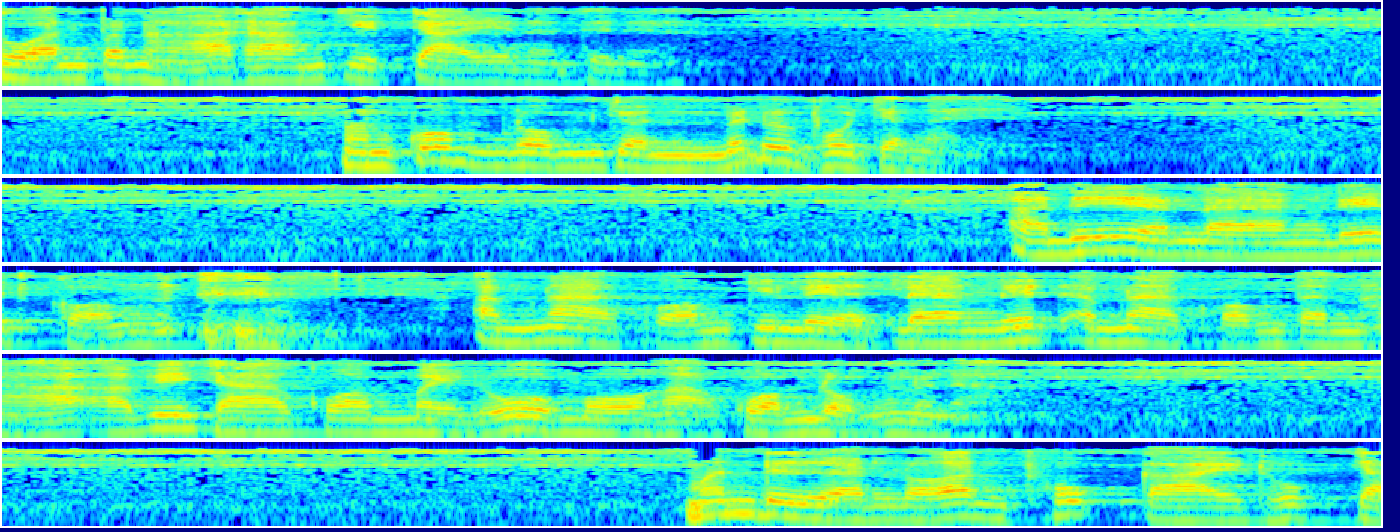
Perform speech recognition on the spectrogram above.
ส่วนปัญหาทางจิตใจนั่นทีเนี่ยมันก้มลมจนไม่รู้พูดยังไง อันนี้แรงฤทธิ์ของอำนาจของกิเลสแรงฤทธิ์อำนาจของตัณหาอาวิชชาความไม่รู้โมหะความหลงนั่นนะมันเดือดร้อนทุกกายทุกใจ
